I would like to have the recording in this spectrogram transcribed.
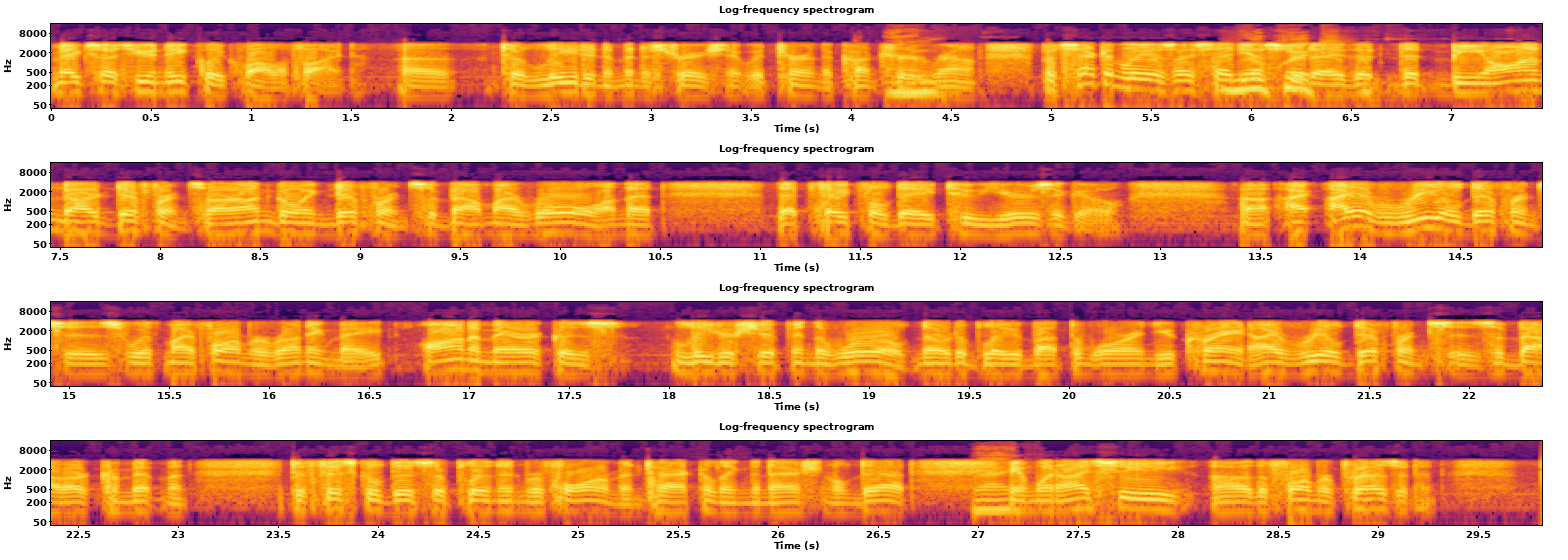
makes us uniquely qualified uh, to lead an administration that would turn the country um, around. But secondly, as I said yesterday, that, that beyond our difference, our ongoing difference about my role on that that fateful day two years ago, uh, I, I have real differences with my former running mate on America's leadership in the world, notably about the war in Ukraine. I have real differences about our commitment to fiscal discipline and reform and tackling the national debt. Right. And when I see uh, the former president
